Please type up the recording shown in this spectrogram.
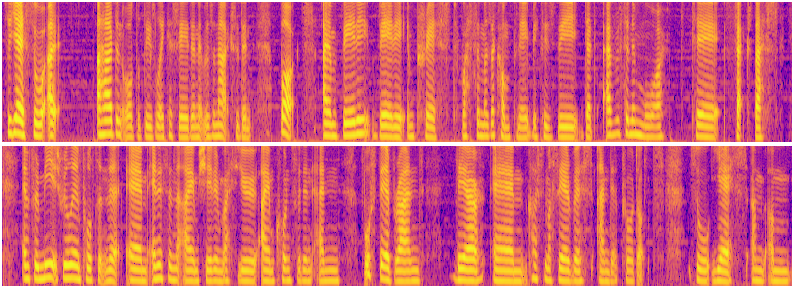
So yes, yeah, so I, I hadn't ordered these like I said and it was an accident. But I am very, very impressed with them as a company because they did everything and more to fix this. And for me, it's really important that um, anything that I am sharing with you, I am confident in both their brand their um, customer service and their products. So yes, I'm I'm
